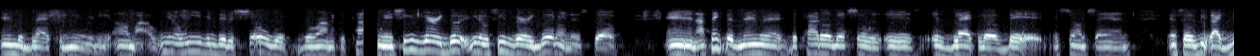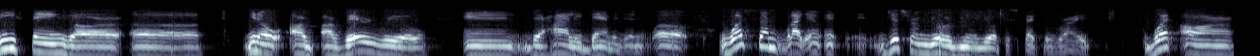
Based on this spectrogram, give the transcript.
in the black community. Um, I, you know, we even did a show with Veronica Conway, and she's very good. You know, she's very good on this stuff. And I think the name of that, the title of that show is, is is Black Love Dead. You see what I'm saying? And so like these things are, uh, you know, are are very real and they're highly damaging. Uh, what's some like just from your view and your perspective, right? What are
